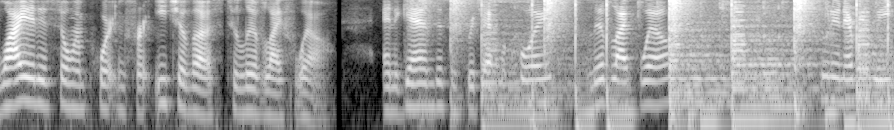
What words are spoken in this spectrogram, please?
why it is so important for each of us to live life well. And again, this is Bridgette McCoy. Live life well. Tune in every week.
